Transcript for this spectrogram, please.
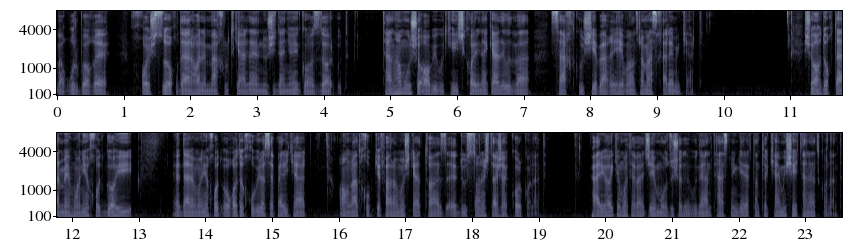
و قورباغه خوش‌ذوق در حال مخلوط کردن نوشیدنی های گازدار بود. تنها موش آبی بود که هیچ کاری نکرده بود و سخت کوشی بقیه حیوانات را مسخره می کرد شاهدخت در مهمانی خود گاهی در مهمانی خود اوقات خوبی را سپری کرد. آنقدر خوب که فراموش کرد تا از دوستانش تشکر کند. پریها که متوجه موضوع شده بودند تصمیم گرفتند تا کمی شیطنت کنند.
